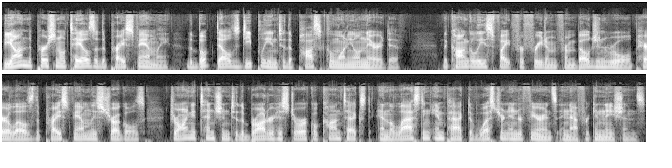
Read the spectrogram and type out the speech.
Beyond the personal tales of the Price family, the book delves deeply into the post colonial narrative. The Congolese fight for freedom from Belgian rule parallels the Price family's struggles, drawing attention to the broader historical context and the lasting impact of Western interference in African nations.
